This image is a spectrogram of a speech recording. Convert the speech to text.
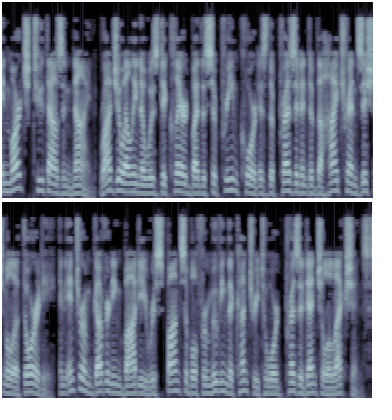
In March 2009, Rajoelina was declared by the Supreme Court as the president of the High Transitional Authority, an interim governing body responsible for moving the country toward presidential elections.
